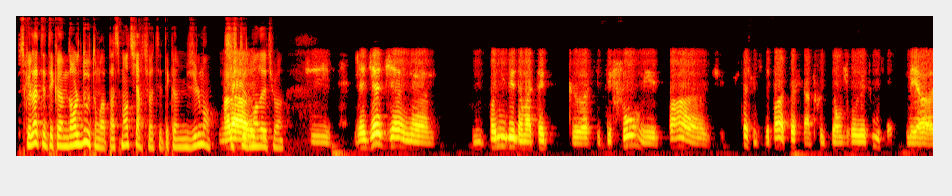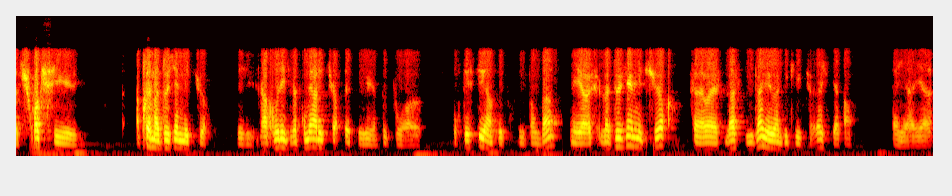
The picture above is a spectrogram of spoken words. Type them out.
Parce que là, t'étais quand même dans le doute, on va pas se mentir, tu vois, t'étais quand même musulman. Voilà, si je te demandais, tu vois. j'ai- j'avais déjà, déjà une, euh, une bonne idée dans ma tête que euh, c'était faux, mais pas. euh, je, me disais pas, ça c'est un truc dangereux et tout. Mais euh, je crois que c'est après ma deuxième lecture. La, la première lecture, c'était un peu pour, euh, pour tester un peu, pour le temps de bain. Mais euh, la deuxième lecture, ça, ouais, là, il y a eu un déclic. Là, je dis, attends, il y a, il y a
